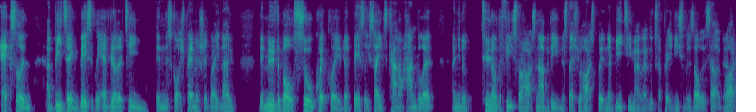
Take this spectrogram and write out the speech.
excellent at beating basically every other team in the Scottish Premiership right now. They move the ball so quickly that basically sides cannot handle it. And you know, 2 0 defeats for Hearts and Aberdeen, especially Hearts putting their B team out, it looks like a pretty decent result at Celtic yeah. Park.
